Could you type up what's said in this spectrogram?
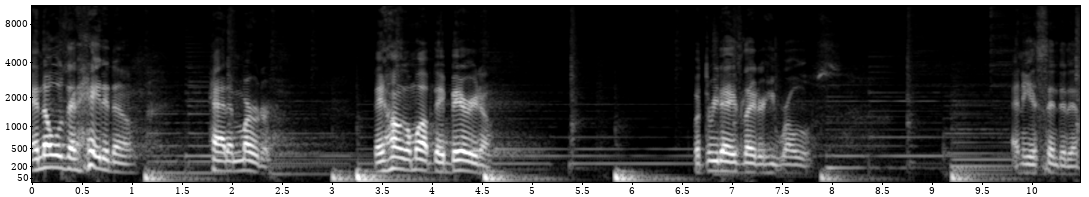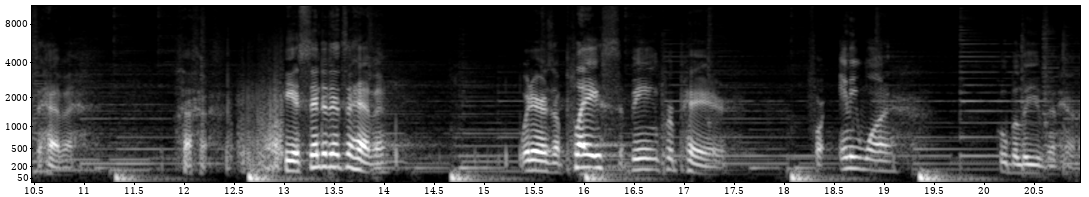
And those that hated him had him murdered. They hung him up, they buried him. But three days later, he rose and he ascended into heaven. he ascended into heaven where there is a place being prepared for anyone who believes in him.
